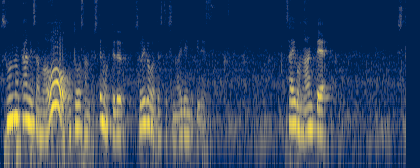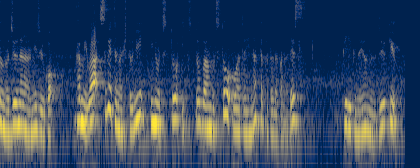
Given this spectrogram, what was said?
その神様をお父さんとして持ってる。それが私たちのアイデンティティです。最後の安定。使徒の17の25神は全ての人に命と息と万物とお与えになった方だからです。フィリピの4の19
